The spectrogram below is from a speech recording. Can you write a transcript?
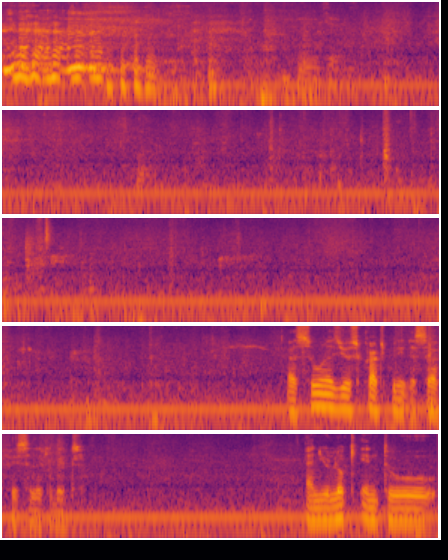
As soon as you scratch beneath the surface a little bit and you look into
